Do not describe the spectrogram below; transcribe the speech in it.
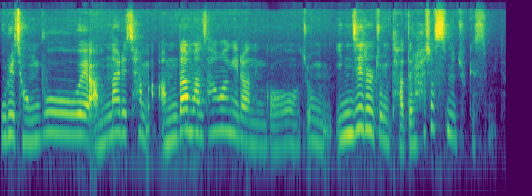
우리 정부의 앞날이 참 암담한 상황이라는 거 좀 인지를 좀 다들 하셨으면 좋겠습니다.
